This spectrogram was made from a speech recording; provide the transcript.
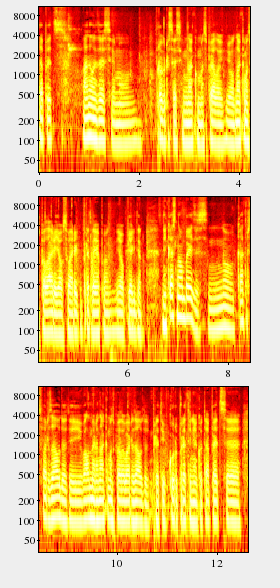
Tāpēc analizēsim. Un progresēsim nākamā spēlē, jo nākamā spēlē arī jau svarīga pret Liepu jau piekdienu. Nekas nav beidzies. Nu, katrs var zaudēt, ja Valmiera nākamā spēlē var zaudēt pret jebkuru pretinieku. Tāpēc eh,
